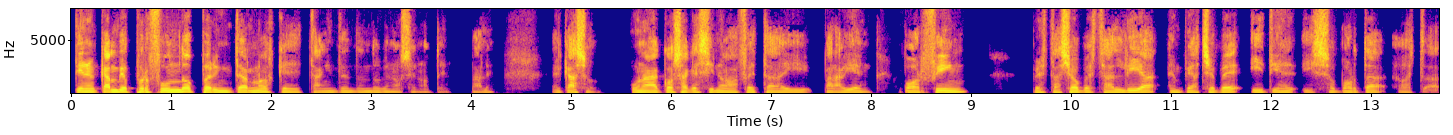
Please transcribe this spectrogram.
tienen cambios profundos pero internos que están intentando que no se noten, ¿vale? El caso, una cosa que sí nos afecta y para bien, por fin PrestaShop está al día en PHP y, tiene, y soporta está,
